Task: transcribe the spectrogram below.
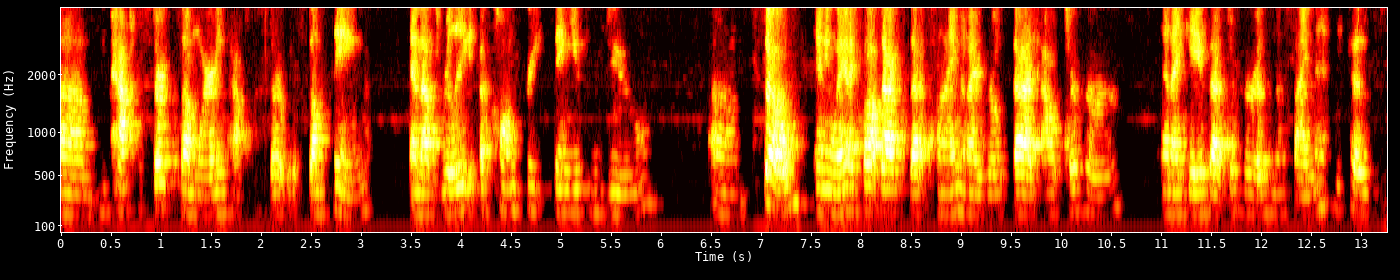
um, you have to start somewhere you have to start with something. And that's really a concrete thing you can do. Um, so anyway i thought back to that time and i wrote that out to her. And i gave that to her as an assignment because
